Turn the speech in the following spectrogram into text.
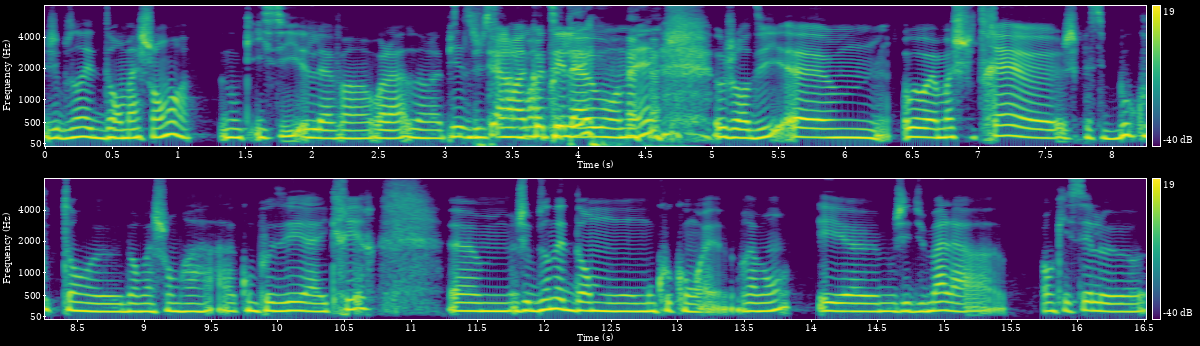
j'ai besoin d'être dans ma chambre donc ici, là, voilà, dans la pièce justement à côté, là où on est aujourd'hui. Euh, ouais, ouais, moi je suis très, euh, j'ai passé beaucoup de temps euh, dans ma chambre à, composer, à écrire. j'ai besoin d'être dans mon, cocon, ouais, vraiment. Et j'ai du mal à encaisser le,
